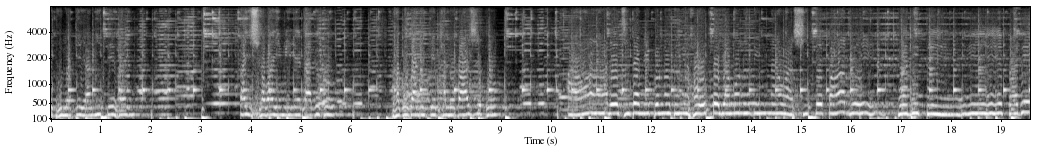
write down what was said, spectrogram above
থেকে ভুলকে আনিতে হয়, তাই সবাই মিলে ডাকবো, ভগবানকে ভালোবাসবো। আর জীবনে কোনো দিন হয়তো এমন দিন নাও আসিতে পারে করিতে পারে।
